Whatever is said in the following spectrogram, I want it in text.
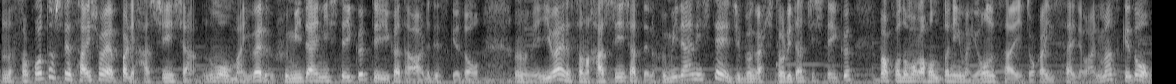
まあ、そことして最初はやっぱり発信者の、まあ、いわゆる踏み台にしていくっていう言い方はあれですけど、うん、いわゆるその発信者っていうのを踏み台にして自分が独り立ちしていく。まあ子供が本当に今4歳とか1歳ではありますけど、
